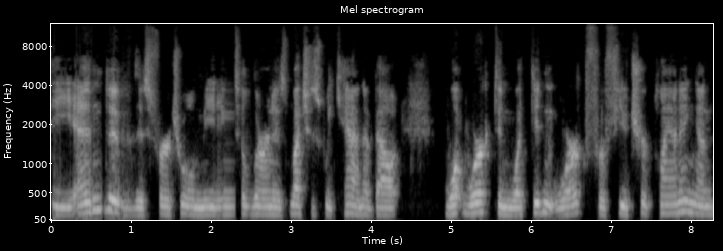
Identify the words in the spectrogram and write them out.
the end of this virtual meeting to learn as much as we can about what worked and what didn't work for future planning. And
